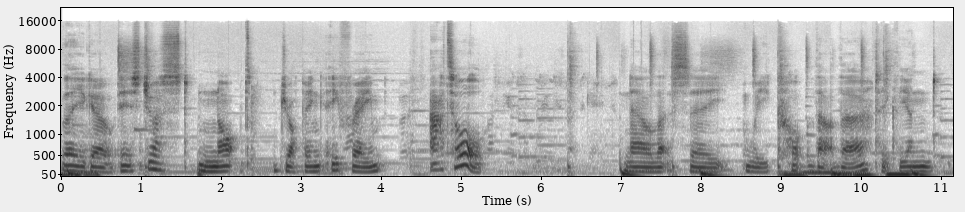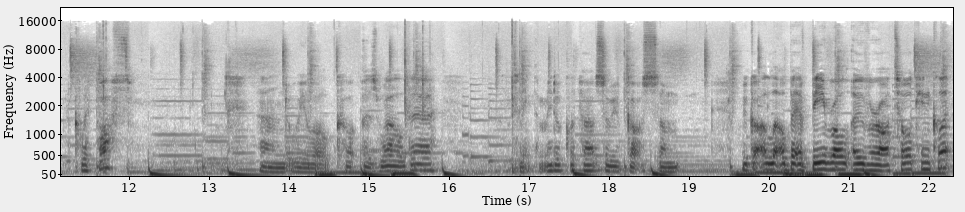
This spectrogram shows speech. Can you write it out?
There you go. It's just not dropping a frame at all. Now let's say we cut that there, take the end clip off, and we will cut as well there, take the middle clip out so we've got some We've got a little bit of b-roll over our talking clip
